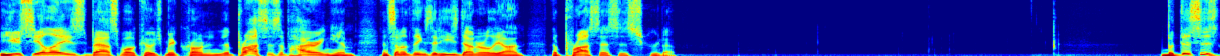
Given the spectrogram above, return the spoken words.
UCLA's basketball coach, Mick Cronin, the process of hiring him and some of the things that he's done early on, the process is screwed up. But this is,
